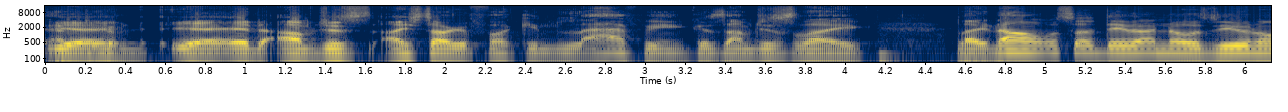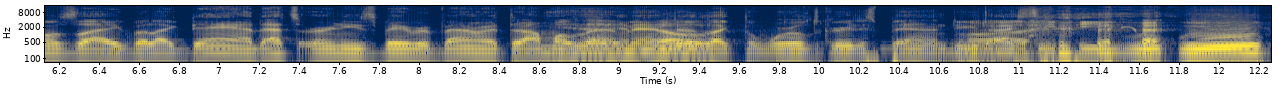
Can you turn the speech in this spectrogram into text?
yeah, yeah. And I'm just I started fucking laughing because I'm just like. Like no, what's up, David? I know it's you, and I was like, but like, damn, that's Ernie's favorite band right there. I'm gonna yeah, let him man, know. they're like the world's greatest band, dude. Uh, ICP, whoop whoop.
